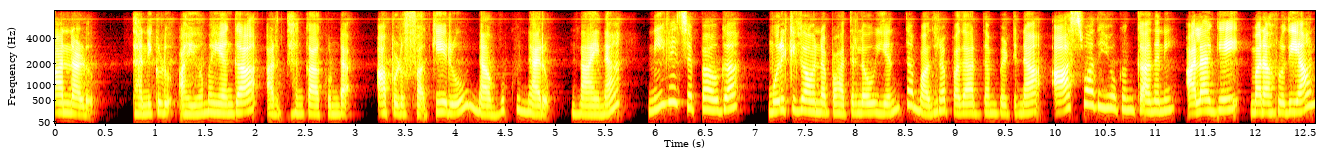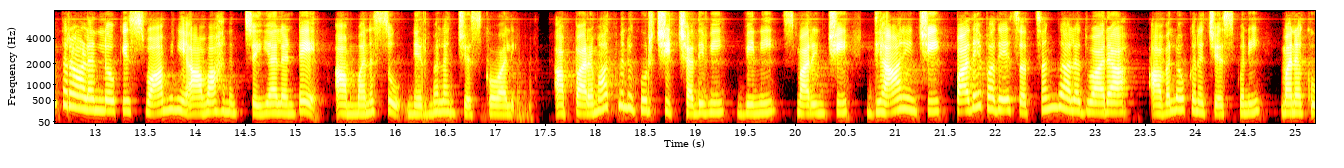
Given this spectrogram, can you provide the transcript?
అన్నాడు. ధనికుడు అయోమయంగా అర్థం కాకుండా అప్పుడు ఫకీరు నవ్వుకున్నారు. నాయనా నీవే చెప్పావుగా? మురికిగా ఉన్న పాత్రలో ఎంత మధుర పదార్థం పెట్టినా ఆస్వాదయోగం కాదని. అలాగే మన హృదయాంతరాళంలోకి స్వామిని ఆవాహన చెయ్యాలంటే ఆ మనస్సు నిర్మలం చేసుకోవాలి. ఆ పరమాత్మను గూర్చి చదివి విని స్మరించి ధ్యానించి పదే పదే సత్సంగాల ద్వారా అవలోకన చేసుకుని మనకు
